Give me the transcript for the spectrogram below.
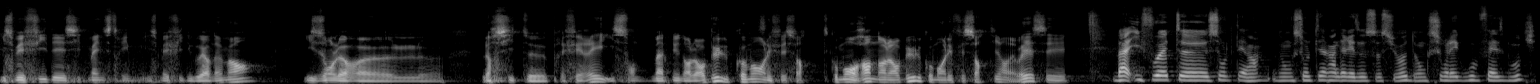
Ils se méfient des sites mainstream, ils se méfient du gouvernement, ils ont leur euh, leur site préféré, ils sont maintenus dans leur bulle. Comment on les fait sortir Comment on rentre dans leur bulle? Comment on les fait sortir? Vous voyez, c'est bah, il faut être sur le terrain, donc sur le terrain des réseaux sociaux, donc sur les groupes Facebook.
